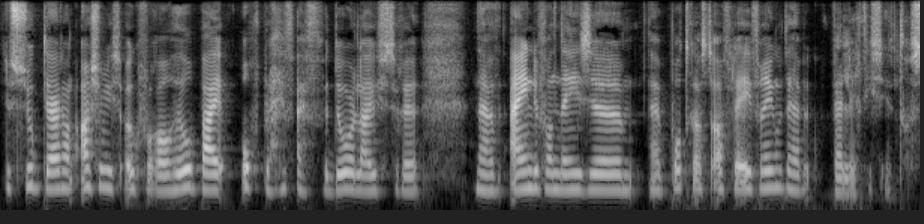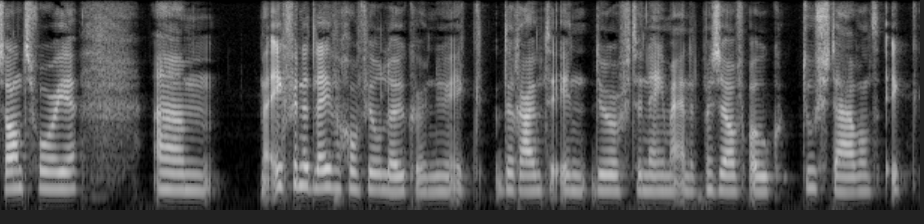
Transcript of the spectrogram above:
Dus zoek daar dan alsjeblieft ook vooral hulp bij. Of blijf even doorluisteren naar het einde van deze uh, podcastaflevering. Want daar heb ik wellicht iets interessants voor je. Um, nou, ik vind het leven gewoon veel leuker nu ik de ruimte in durf te nemen en het mezelf ook toesta. Want ik,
